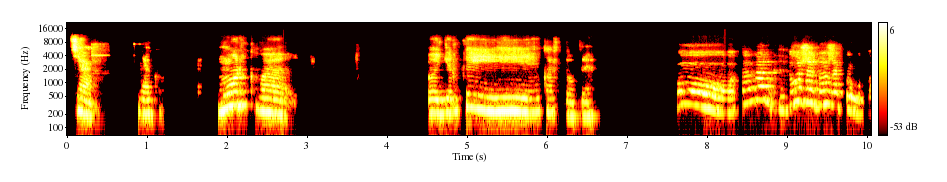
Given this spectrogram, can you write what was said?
ця, як, морква, огірки і картопля. О, це нам дуже-дуже круто.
